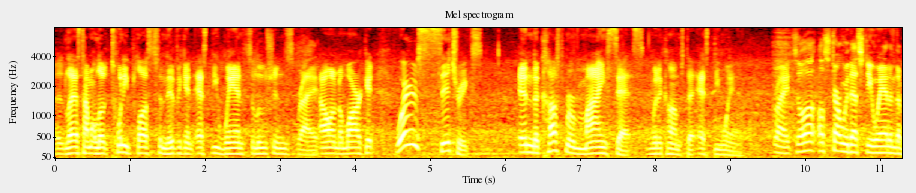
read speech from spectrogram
Uh, last time I looked, 20 plus significant SD-WAN solutions right. out on the market. Where is Citrix in the customer mindsets when it comes to SD-WAN? Right, so I'll start with SD-WAN and the,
